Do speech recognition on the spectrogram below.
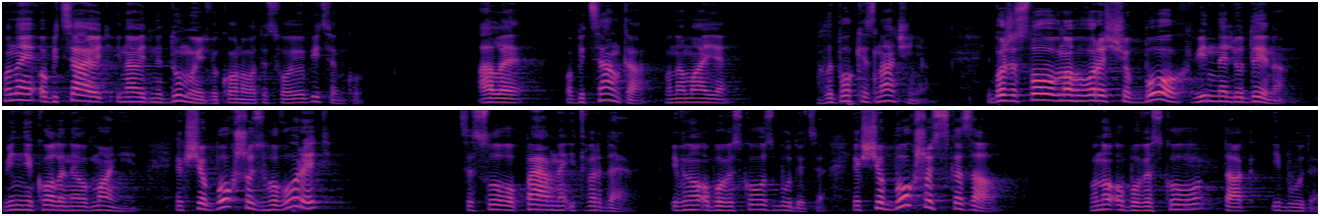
Вони обіцяють і навіть не думають виконувати свою обіцянку. Але обіцянка вона має глибоке значення. І Боже Слово воно говорить, що Бог він не людина, Він ніколи не обманює. Якщо Бог щось говорить, це слово певне і тверде, і воно обов'язково збудеться. Якщо Бог щось сказав, воно обов'язково так і буде.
